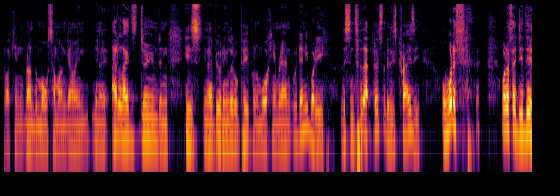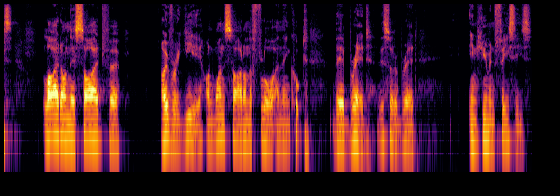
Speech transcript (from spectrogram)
like in Rundle Mall, someone going, you know, Adelaide's doomed and he's, you know, building little people and walking around. Would anybody listen to that person? But he's crazy. Or what if, what if they did this? Lied on their side for over a year on one side on the floor and then cooked their bread, this sort of bread, in human feces.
